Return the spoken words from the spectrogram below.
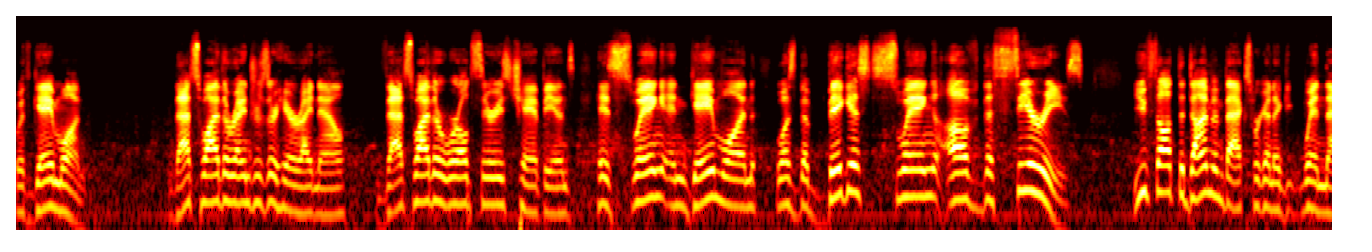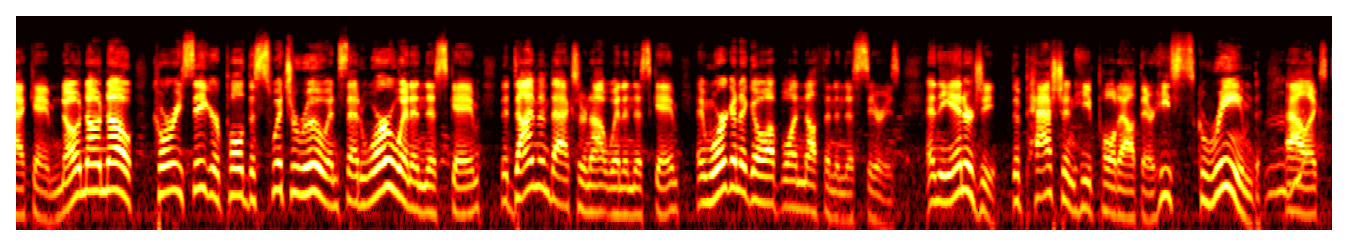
with game one. That's why the Rangers are here right now. That's why they're World Series champions. His swing in game one was the biggest swing of the series. You thought the Diamondbacks were going to win that game. No, no, no. Corey Seager pulled the switcheroo and said, We're winning this game. The Diamondbacks are not winning this game, and we're going to go up 1 nothing in this series. And the energy, the passion he pulled out there, he screamed, mm-hmm. Alex,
